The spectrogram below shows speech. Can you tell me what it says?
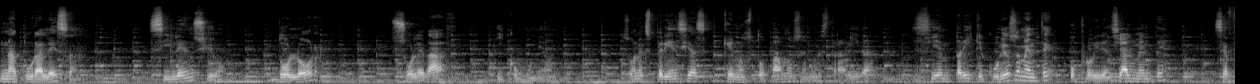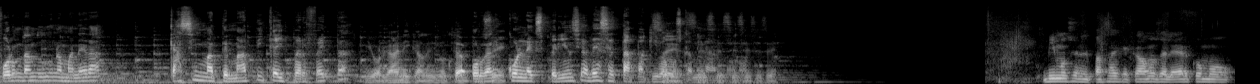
naturaleza, silencio, dolor, soledad y comunión. Son experiencias que nos topamos en nuestra vida siempre y que curiosamente o providencialmente se fueron dando de una manera casi matemática y perfecta y orgánica al mismo tiempo. orgánica, sí. con la experiencia de esa etapa que íbamos sí, caminando. Sí, sí, ¿no? sí, sí, sí. Vimos en el pasaje que acabamos de leer cómo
